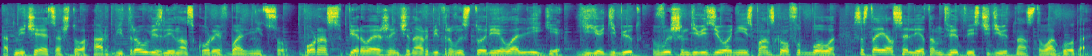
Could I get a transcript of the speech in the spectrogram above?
Отмечается, что арбитра увезли на скорой в больницу. Поррас – первая женщина-арбитр в истории Ла Лиги. Ее дебют в высшем дивизионе испанского футбола состоялся летом 2019 года.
